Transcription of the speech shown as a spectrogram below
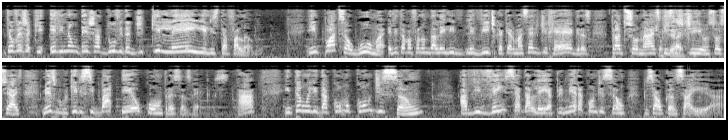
Então, veja que ele não deixa dúvida de que lei ele está falando. Em hipótese alguma, ele estava falando da lei levítica, que era uma série de regras tradicionais que Sociais. existiam, sociais, mesmo porque ele se bateu contra essas regras, tá? Então ele dá como condição a vivência da lei, a primeira condição para se alcançar aí, a-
